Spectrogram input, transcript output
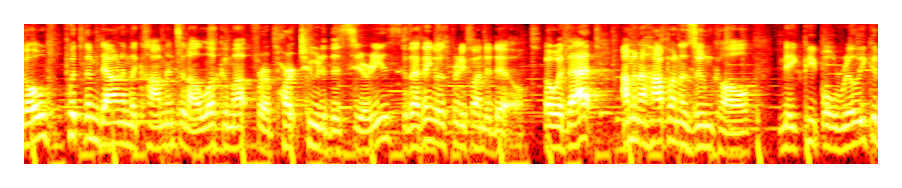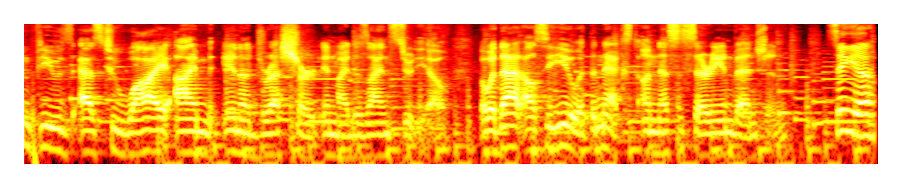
go put them down in the comments and I'll look them up for a part two to this series because I think it was pretty fun to do. But with that, I'm gonna hop on a Zoom call, make people really confused as to why I'm in a dress shirt in my design studio. But with that, I'll see you at the next unnecessary invention. See ya!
